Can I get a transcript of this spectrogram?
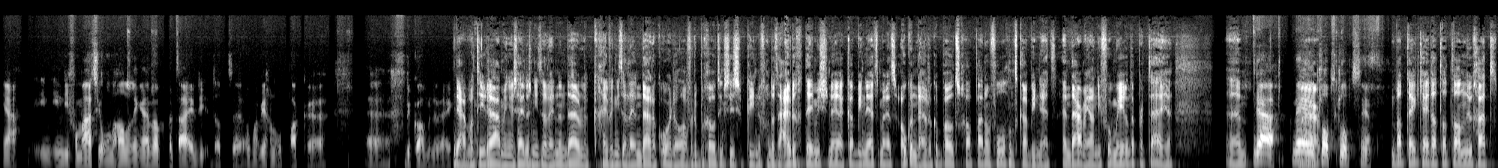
ja, in, in die formatieonderhandelingen. Welke partijen die, dat ook maar weer gaan oppakken de komende week. Ja, want die ramingen zijn dus niet alleen een duidelijk, geven niet alleen een duidelijk oordeel over de begrotingsdiscipline van het huidige demissionaire kabinet, maar het is ook een duidelijke boodschap aan een volgend kabinet en daarmee aan die formerende partijen. Um, ja, nee, klopt, klopt. Ja. Wat denk jij dat dat dan nu gaat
